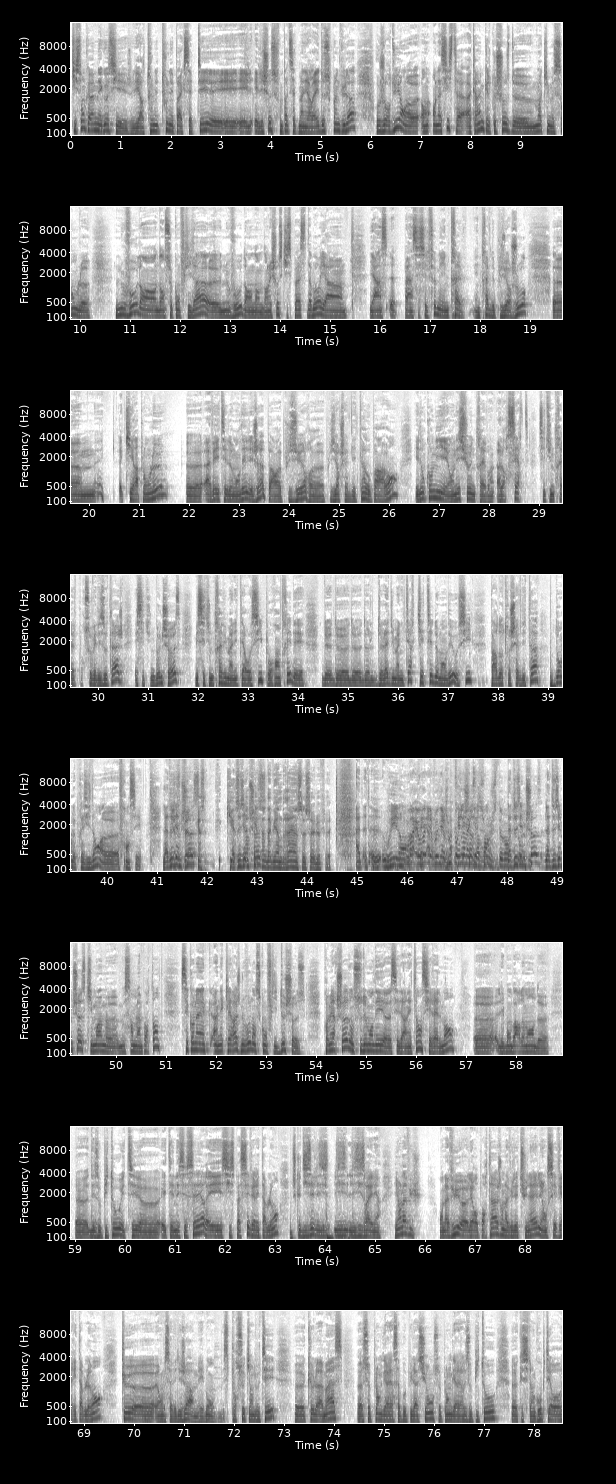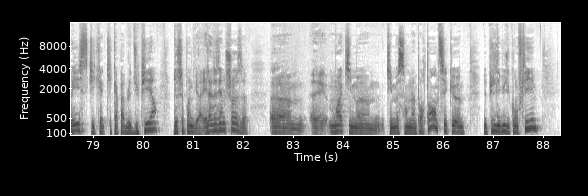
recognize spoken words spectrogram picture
qui sont quand même négociées. Je veux dire, tout n'est, tout n'est pas accepté et, et- et les choses ne se font pas de cette manière-là. Et de ce point de vue-là, aujourd'hui, on, on- on assiste à, à quand même quelque chose de, moi, qui me semble nouveau dans, ce conflit-là, euh, nouveau dans, les choses qui se passent. D'abord, il y a, un, euh, pas un cessez-le-feu, mais une trêve, une trêve de plusieurs jours, euh, qui, rappelons-le, avait été demandée déjà par plusieurs, plusieurs chefs d'État auparavant. Et donc on y est, on est sur une trêve. Alors certes, c'est une trêve pour sauver des otages, et c'est une bonne chose, mais c'est une trêve humanitaire aussi pour rentrer des, de, de, de, de, de l'aide humanitaire qui était demandée aussi par d'autres chefs d'État, dont le président euh, français. La deuxième Qui chose... que- Qui la deuxième espère que chose- ça deviendrait un cessez-le-feu ah, euh, oui, non. On va- après- on va y revenir. Je vous les la choses question, justement. La deuxième chose, la deuxième chose qui moi me, me semble importante, c'est qu'on a un, un éclairage nouveau dans ce conflit. Deux choses. Première chose, on se demandait euh, ces derniers temps si réellement euh, les bombardements de, euh, des hôpitaux étaient, euh, étaient nécessaires et s'il se passait véritablement ce que disaient les, Israéliens. Et on l'a vu. On a vu euh, les reportages, on a vu les tunnels et on sait véritablement que, euh, on le savait déjà, mais bon, pour ceux qui en doutaient, euh, que le Hamas euh, se planque derrière sa population, se planque derrière les hôpitaux, euh, que c'est un groupe terroriste qui est capable du pire de ce point de vue-là. Et la deuxième chose, euh, moi, qui me, qui me semble importante, c'est que depuis le début du conflit,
